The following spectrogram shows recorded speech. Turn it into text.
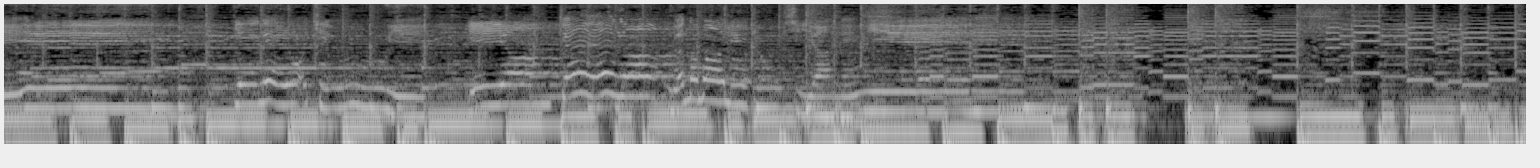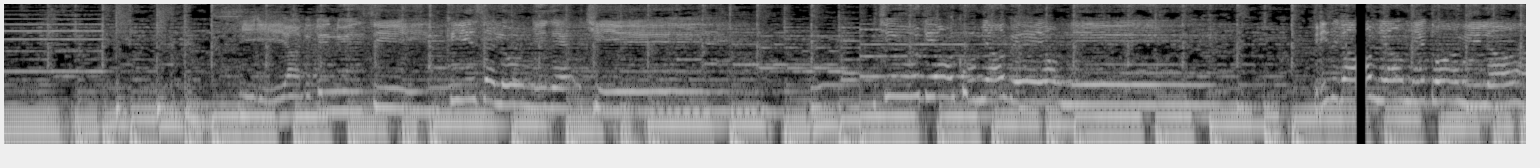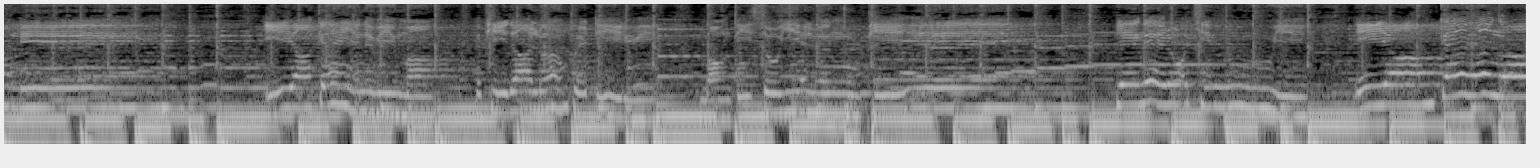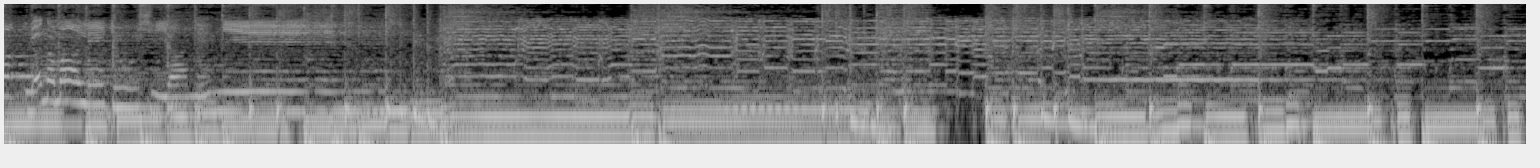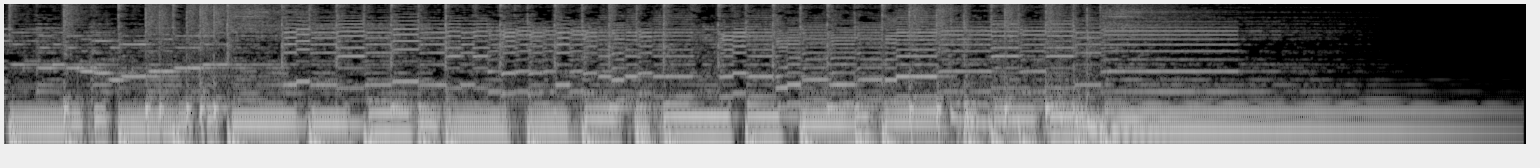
ပြန်ခဲ့တော့အချစ်ဦးရေအေးရကဲငါလွမ်းသမားလေး တွင်တွင်စီခီးဆက်လို့ညီတဲ့အချီအချီဦးတယောက်ခုများပဲရောက်နေဒီစကားများမေးသွားပြီလားလေအရာကဲရင်တပီမှာမဖြေတာလွမ်းဖွဲ့တီတွေမောင်တီဆိုရင်အလွန်ငုပြေပြန်ခဲ့တော့အချီဦးရေအရာကဲငါလွမ်းသမားလေးတူရှိရနေ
